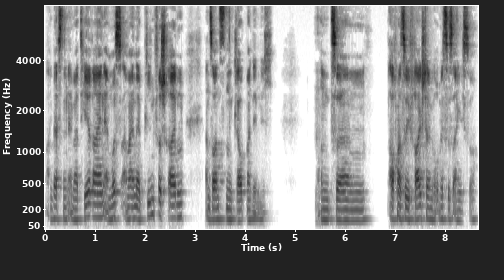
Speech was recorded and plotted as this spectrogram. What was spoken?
am besten in MRT rein, er muss am Ende Pillen verschreiben, ansonsten glaubt man dem nicht. Und ähm, auch mal so die Frage stellen, warum ist das eigentlich so?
